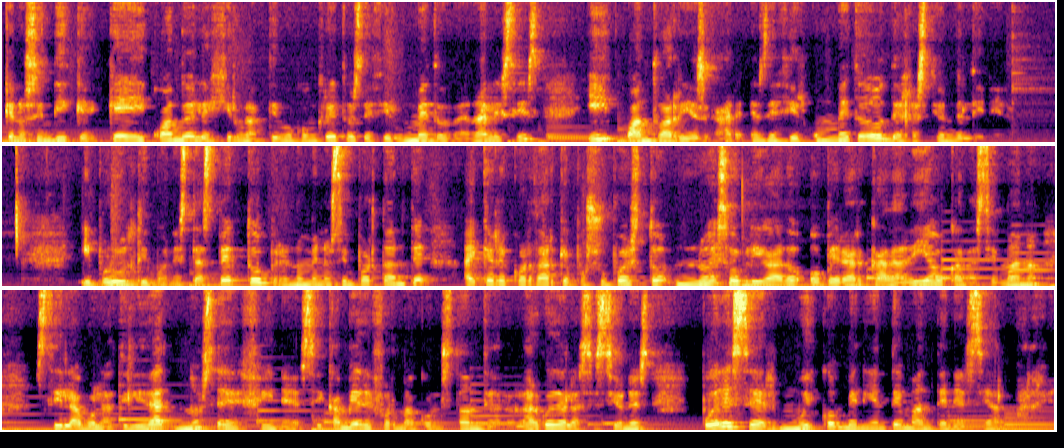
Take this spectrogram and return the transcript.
que nos indique qué y cuándo elegir un activo concreto, es decir, un método de análisis, y cuánto arriesgar, es decir, un método de gestión del dinero. Y por último, en este aspecto, pero no menos importante, hay que recordar que por supuesto no es obligado operar cada día o cada semana. Si la volatilidad no se define, si cambia de forma constante a lo largo de las sesiones, puede ser muy conveniente mantenerse al margen.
